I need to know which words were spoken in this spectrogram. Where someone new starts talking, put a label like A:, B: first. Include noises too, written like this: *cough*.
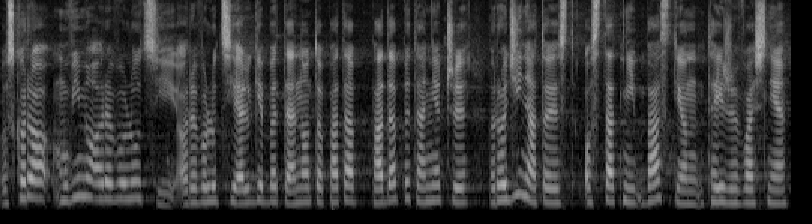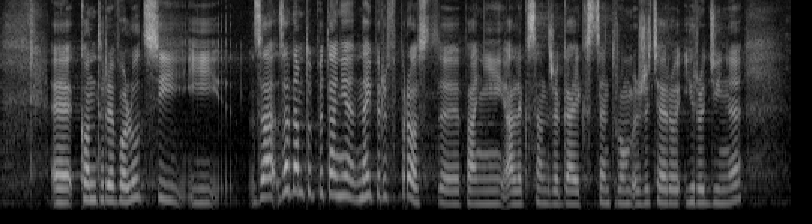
A: Bo skoro mówimy o rewolucji, o rewolucji LGBT, no to pada, pada pytanie, czy rodzina to jest ostatni bastion tejże właśnie e, kontrrewolucji i za, zadam to pytanie najpierw wprost e, pani Aleksandrze Gajek z Centrum Życia i Rodziny.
